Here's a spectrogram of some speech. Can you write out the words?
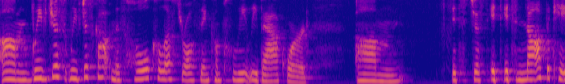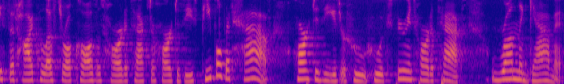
Um, we've just we've just gotten this whole cholesterol thing completely backward. Um, it's just it, it's not the case that high cholesterol causes heart attacks or heart disease. People that have heart disease or who who experience heart attacks run the gamut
